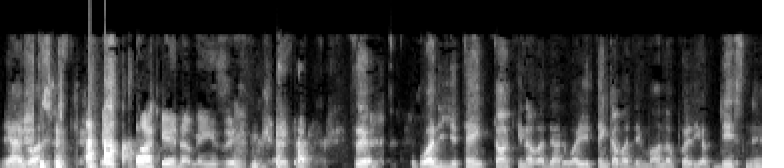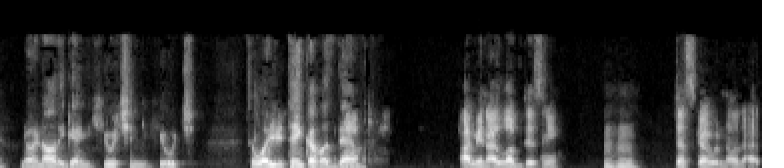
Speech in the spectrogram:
Yeah, It's fucking amazing. So, what do you think? Talking about that, what do you think about the monopoly of Disney? Right now, they're getting huge and huge. So, what do you think about them? I mean, I love Disney. hmm Jessica would know that.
